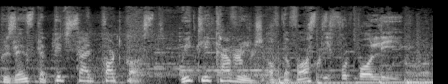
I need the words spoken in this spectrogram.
Presents the Pitchside Podcast, weekly coverage of the Varsity Football League.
